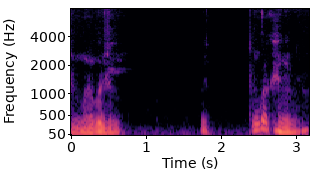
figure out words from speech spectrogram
좀 얼굴이 좀 동그랗게 생겼냐?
